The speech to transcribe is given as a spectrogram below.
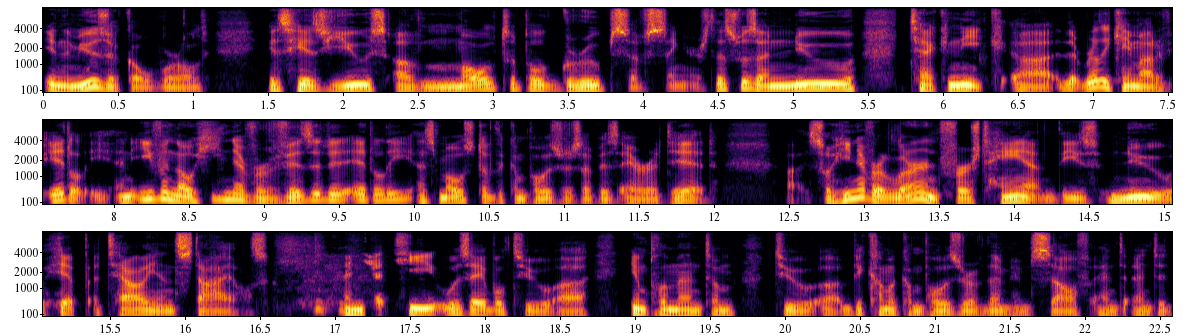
in the musical world is his use of multiple groups of singers. This was a new technique uh, that really came out of Italy. And even though he never visited Italy, as most of the composers of his era did, uh, so he never learned firsthand these new hip Italian styles. and yet he was able to uh, implement them, to uh, become a composer of them himself, and, and to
